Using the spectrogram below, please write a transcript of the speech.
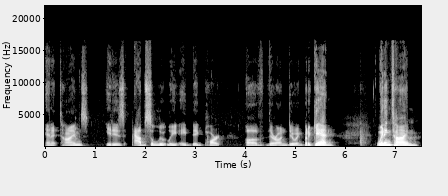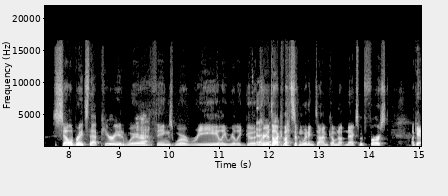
and at times it is absolutely a big part of their undoing. But again, winning time celebrates that period where yeah. things were really, really good. We're going to talk about some winning time coming up next. But first, Okay,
